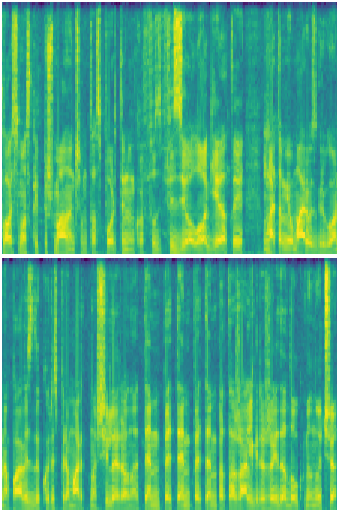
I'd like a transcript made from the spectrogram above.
Klausimas, kaip išmanančiam tą sportininko fiziologiją, tai matėm jau Marijos Grigonio pavyzdį, kuris prie Martino Šilerio na, tempė, tempė, tempė tą žalgrį, žaidė daug minučių,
